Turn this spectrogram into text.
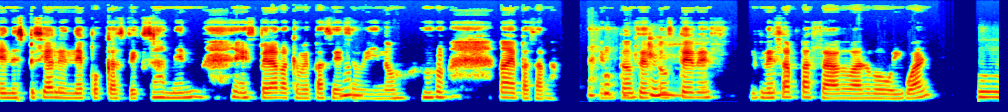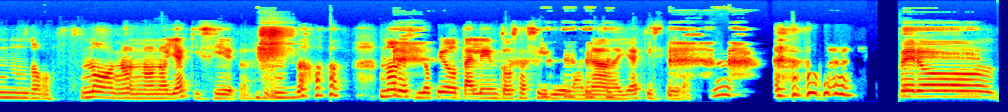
en especial en épocas de examen, esperaba que me pase eso y no, no me pasaba. Entonces, ¿a ustedes les ha pasado algo igual? No, no, no, no, no, ya quisiera. No, no desbloqueo talentos así de la nada, ya quisiera. Pero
